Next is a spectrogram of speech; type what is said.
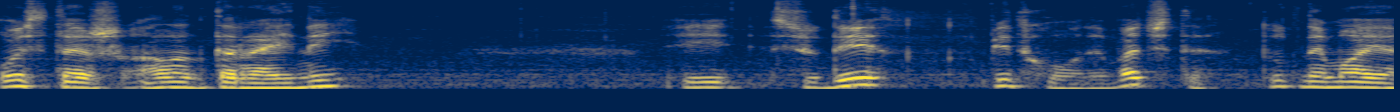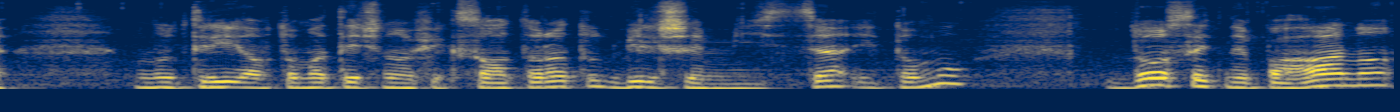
Ось теж галантерейний. І сюди підходить. Бачите? Тут немає внутрі автоматичного фіксатора, тут більше місця і тому досить непогано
